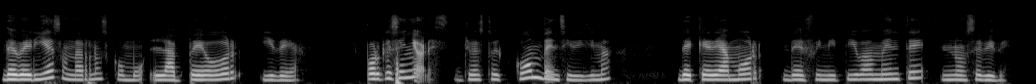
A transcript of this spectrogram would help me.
debería sonarnos como la peor idea. Porque señores, yo estoy convencidísima de que de amor definitivamente no se vive.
